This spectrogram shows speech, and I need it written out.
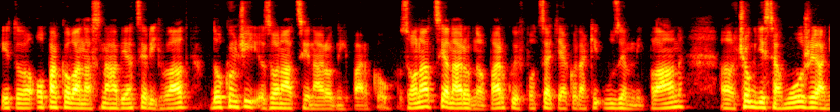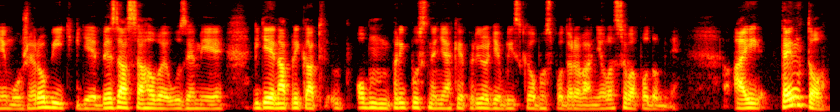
je to opakovaná snaha viacerých vlád dokončiť či zonácie národných parkov. Zonácia národného parku je v podstate ako taký územný plán, eh, čo kde sa môže a nemôže robiť, kde je bezzásahové územie, kde je napríklad prípustné nejaké prírode blízke obhospodarovanie lesov a podobne aj tento,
